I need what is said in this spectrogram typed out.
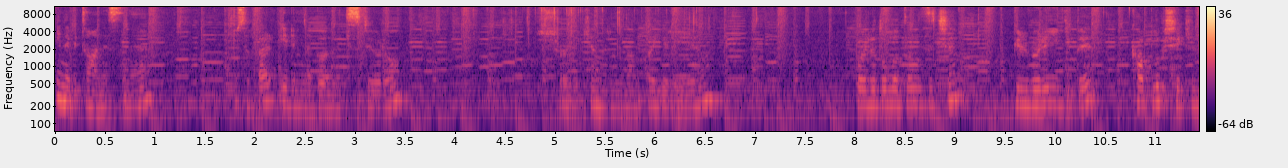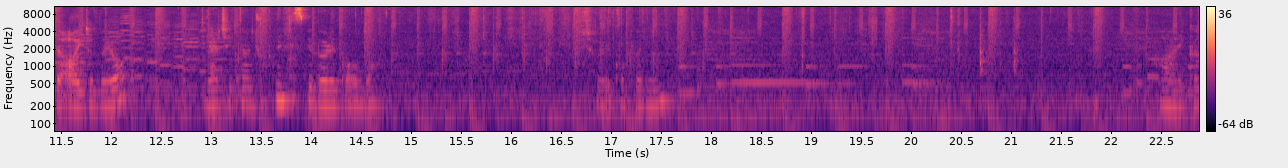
Yine bir tanesini bu sefer elimle bölmek istiyorum. Şöyle kenarından ayırayım. Böyle doladığımız için gül böreği gibi kaplı bir şekilde ayrılıyor. Gerçekten çok nefis bir börek oldu. Şöyle koparayım. Harika.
